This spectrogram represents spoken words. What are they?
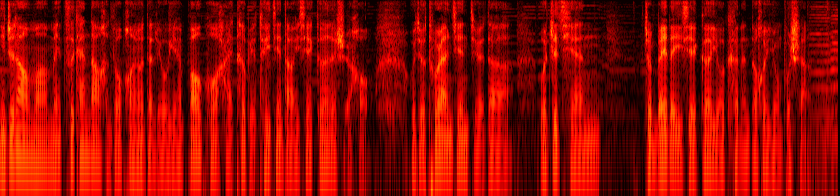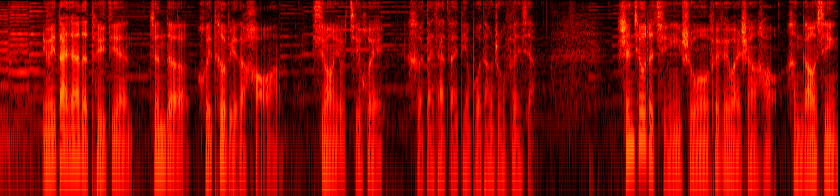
你知道吗？每次看到很多朋友的留言，包括还特别推荐到一些歌的时候，我就突然间觉得，我之前准备的一些歌有可能都会用不上，因为大家的推荐真的会特别的好啊！希望有机会和大家在电波当中分享。深秋的情谊说：“菲菲晚上好，很高兴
